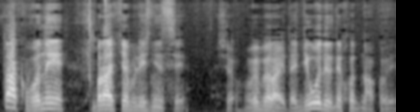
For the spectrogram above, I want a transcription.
так вони браття-близнеці. Все, вибирайте. Діоди в них однакові.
